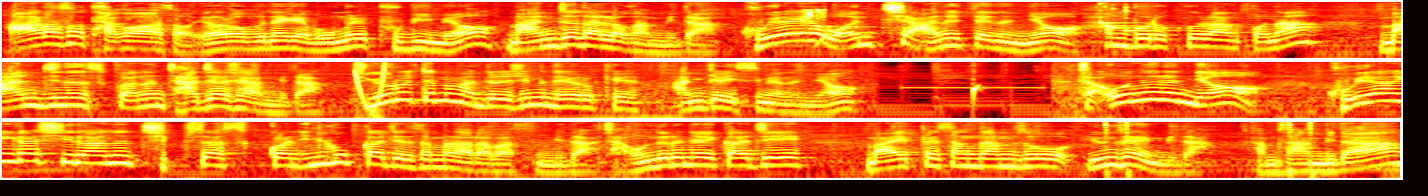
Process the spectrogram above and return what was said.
알아서 다가와서 여러분에게 몸을 부비며 만져달라고 합니다. 고양이가 원치 않을 때는요, 함부로 끌어안거나 만지는 습관은 자제하셔야 합니다. 이럴 때만 만져주시면 돼요, 이렇게 안겨 있으면은요. 자, 오늘은요, 고양이가 싫어하는 집사 습관 7가지에 대해서만 알아봤습니다. 자, 오늘은 여기까지 마이펫 상담소 윤세입니다. 감사합니다.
